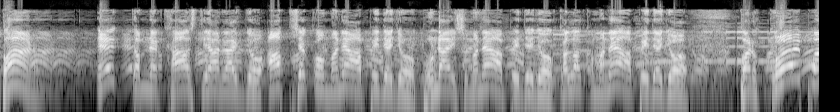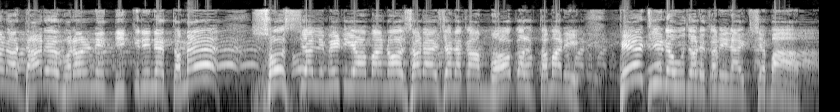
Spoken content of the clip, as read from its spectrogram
પણ એક તમને ખાસ ધ્યાન રાખજો. આપશેકો મને આપી દેજો, ભૂંડાઈશ મને આપી દેજો, કલક મને આપી દેજો. પણ કોઈ પણ અઢારે વરણની દીકરીને તમે સોશિયલ મીડિયામાં ન સડાય છે ને મોગલ તમારી પેઢીને ઉજળ કરી નાખશે બાપ.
